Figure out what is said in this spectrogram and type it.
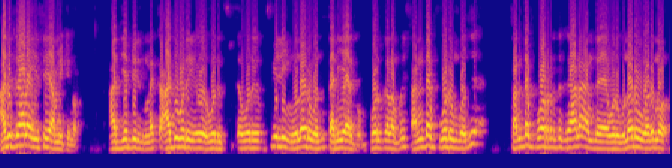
அதுக்கான இசை அமைக்கணும். அது எப்படி இருக்குனாக்கா அது ஒரு ஒரு ஒரு ஃபீலிங் உணர்வு வந்து தனியா இருக்கும். போர்க்களம் போய் சண்டை போடும்போது சண்டை போடுறதுக்கான அந்த ஒரு உணர்வு வரணும்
